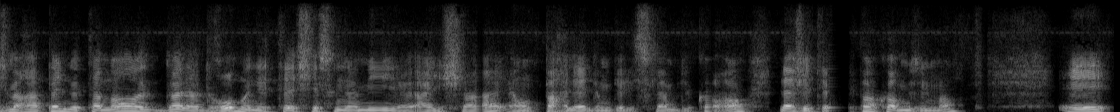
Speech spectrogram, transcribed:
je me rappelle notamment dans la Drôme, on était chez son amie euh, Aïcha et on parlait donc de l'islam, du Coran. Là, j'étais pas encore musulman. Et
